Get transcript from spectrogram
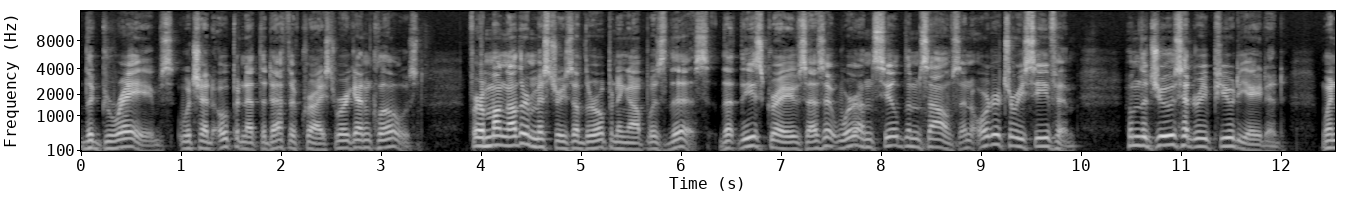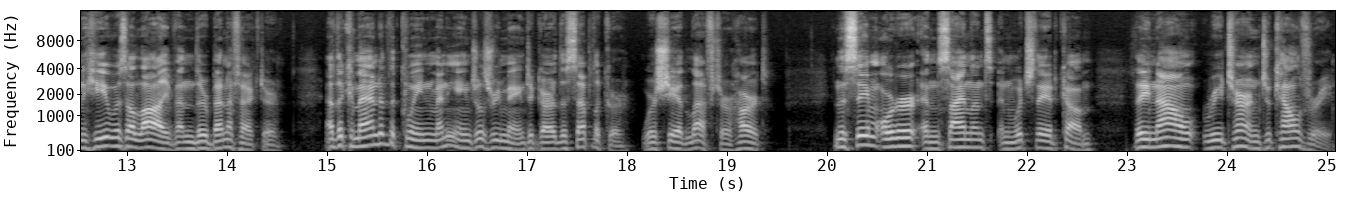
the graves which had opened at the death of Christ were again closed. For among other mysteries of their opening up was this, that these graves, as it were, unsealed themselves in order to receive him, whom the Jews had repudiated, when he was alive and their benefactor. At the command of the queen, many angels remained to guard the sepulchre, where she had left her heart. In the same order and silence in which they had come, they now returned to Calvary.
